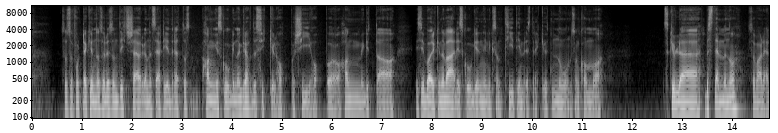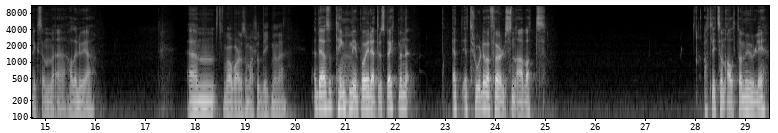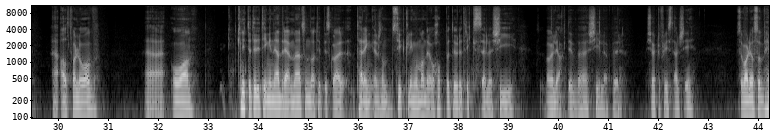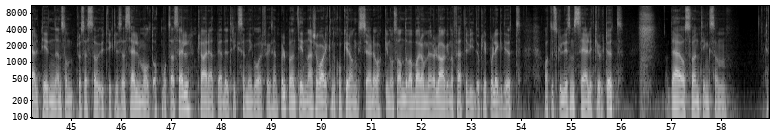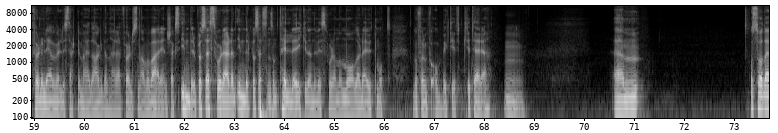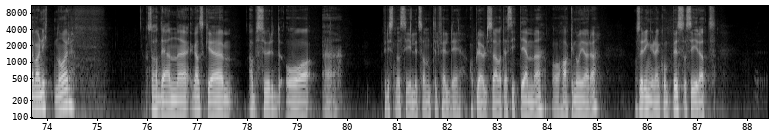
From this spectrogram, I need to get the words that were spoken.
Så så fort jeg kunne, så liksom ditcha jeg organisert idrett og hang i skogen og gravde sykkelhopp og skihopp og hang med gutta. Hvis vi bare kunne være i skogen i liksom ti timer i strekk uten noen som kom og skulle bestemme noe, så var det liksom eh, halleluja. Um, Hva var det som var så digg med det? det har jeg også tenkt mye på i retrospekt, men jeg, jeg, jeg tror det var følelsen av at At litt sånn alt var mulig, eh, alt var lov. Eh, og knyttet til de tingene jeg drev med, som da typisk var terreng, eller sånn sykling hvor man drev og hoppet ure triks, eller ski. Var veldig aktiv eh, skiløper. Kjørte freestyle-ski. Så var det også hele tiden en sånn prosess av å utvikle seg selv målt opp mot seg selv. Klarer jeg et bedre triks enn i går, f.eks.? På den tiden her så var det ikke noen konkurranser, det var ikke noe sånn. Det var bare om å gjøre å lage noen fete videoklipp og legge de ut. Og at det skulle liksom se litt kult ut. Det er også en ting som jeg føler lever veldig sterkt i meg i dag. Den her følelsen av å være i en slags indre prosess, hvor det er den indre prosessen som teller, ikke nødvendigvis hvordan man måler det ut mot noen form for objektivt kriterium. Mm. Um, og så da jeg var 19 år, så hadde jeg en eh, ganske absurd og uh, fristende å si litt sånn tilfeldig opplevelse av at jeg sitter hjemme og har ikke noe å gjøre. Og så ringer det en kompis og sier at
